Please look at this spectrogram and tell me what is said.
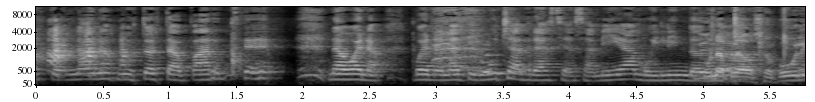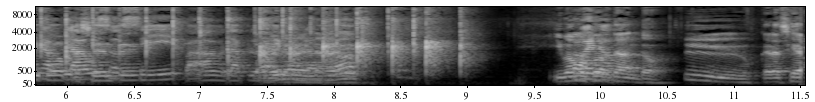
Este, no nos gustó esta parte. No, bueno, bueno, Nati, muchas gracias, amiga. Muy lindo. Un aplauso público. Un aplauso, sí, la aplaudimos los dos. Y vamos cortando. Mm, gracias.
